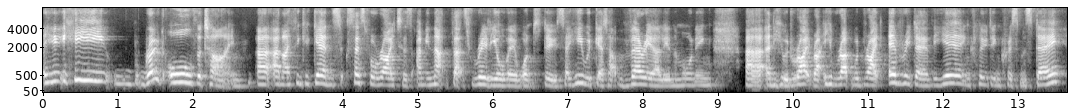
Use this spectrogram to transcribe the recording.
He, he wrote all the time, uh, and I think again, successful writers. I mean, that that's really all they want to do. So he would get up very early in the morning, uh, and he would write. Write. He would write every day of the year, including Christmas Day.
